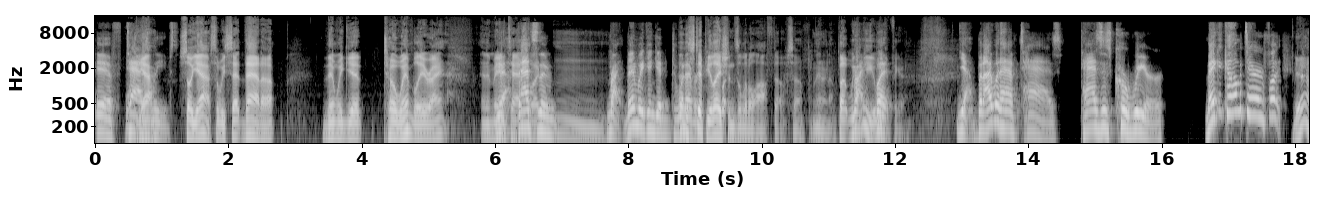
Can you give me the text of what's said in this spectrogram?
if Taz yeah. leaves. So, yeah, so we set that up. Then we get to Wembley, right? And then maybe Yeah, Taz that's like, the- "Hmm." Right. Then we can get to And the whatever. stipulation's a little off, though. So, I don't know. But we, Right, we, we but- can figure it out. yeah, but I would have Taz, Taz's career, make a commentary. Fuck, Yeah.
